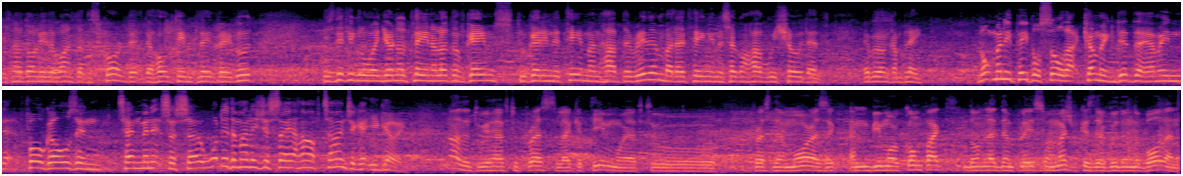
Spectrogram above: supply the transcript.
It's not only the ones that scored, the, the whole team played very good. It's difficult when you're not playing a lot of games to get in the team and have the rhythm, but I think in the second half we showed that everyone can play. Not many people saw that coming, did they? I mean, four goals in 10 minutes or so. What did the manager say at half time to get you going? No, that we have to press like a team. We have to press them more as a, and be more compact. Don't let them play so much because they're good on the ball, and,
